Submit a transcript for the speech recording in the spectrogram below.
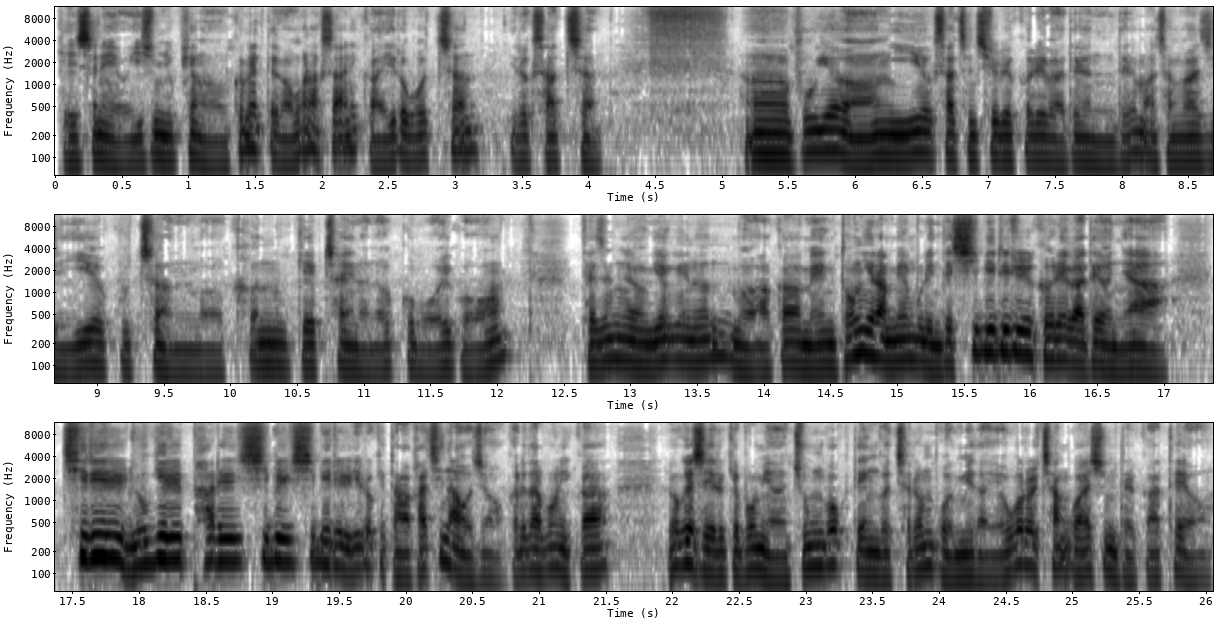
케이스네요. 26평은 금액대가 워낙 싸니까 1억 5천, 1억 4천. 어, 부영 2억 4천7백 거래가 되었는데 마찬가지 2억 9천 뭐 큰 갭 차이는 없고 보이고 대전역 여기는 뭐 아까 맹 동일한 매물인데 11일 거래가 되었냐 7일, 6일, 8일, 10일, 11일 이렇게 다 같이 나오죠. 그러다 보니까 여기서 이렇게 보면 중복된 것처럼 보입니다. 요거를 참고하시면 될 것 같아요.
